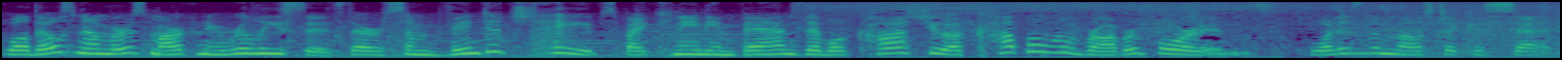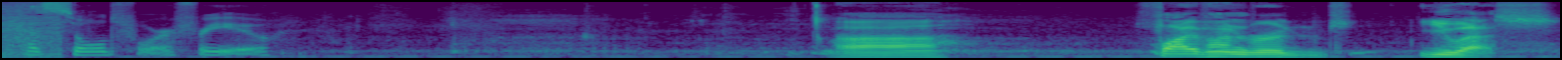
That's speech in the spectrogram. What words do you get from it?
While those numbers mark new releases, there are some vintage tapes by Canadian bands that will cost you a couple of Robert Bordens. What is the most a cassette has sold for for you? Uh, 500 US.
